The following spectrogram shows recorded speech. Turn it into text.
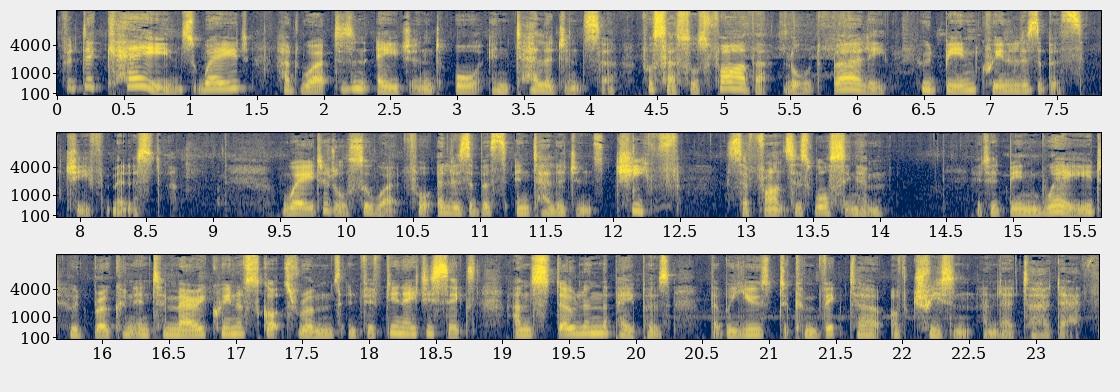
For decades, Wade had worked as an agent or intelligencer for Cecil's father, Lord Burleigh, who'd been Queen Elizabeth's chief minister. Wade had also worked for Elizabeth's intelligence chief, Sir Francis Walsingham. It had been Wade who'd broken into Mary Queen of Scots' rooms in 1586 and stolen the papers that were used to convict her of treason and led to her death.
